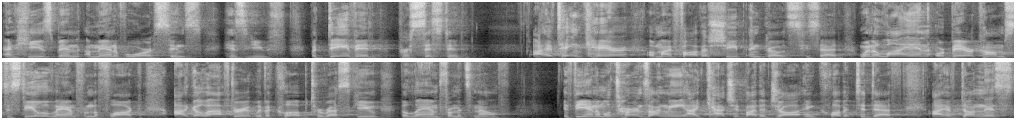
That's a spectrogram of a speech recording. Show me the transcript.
and he's been a man of war since his youth. But David persisted. I have taken care of my father's sheep and goats, he said. When a lion or bear comes to steal a lamb from the flock, I go after it with a club to rescue the lamb from its mouth. If the animal turns on me, I catch it by the jaw and club it to death. I have done this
